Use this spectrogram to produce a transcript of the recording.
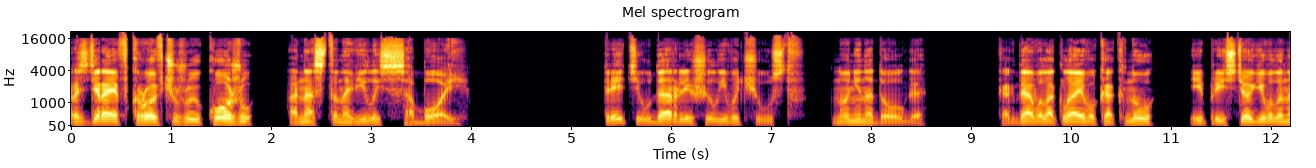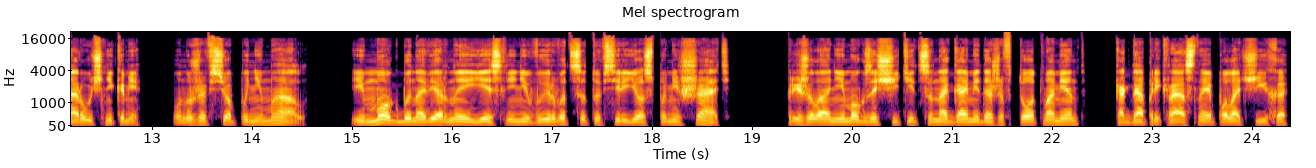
раздирая в кровь чужую кожу, она становилась собой. Третий удар лишил его чувств, но ненадолго. Когда волокла его к окну и пристегивала наручниками, он уже все понимал и мог бы, наверное, если не вырваться, то всерьез помешать. При желании мог защититься ногами даже в тот момент, когда прекрасная палачиха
